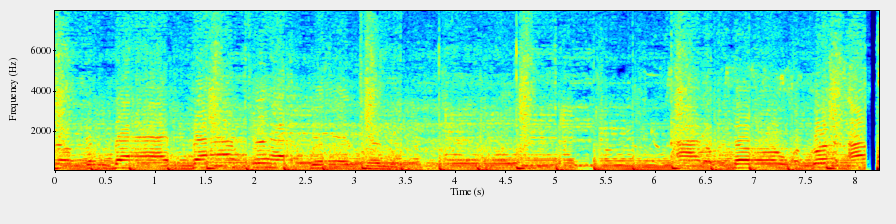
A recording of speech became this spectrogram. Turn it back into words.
something bad about to happen to me. I don't know what, but I.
